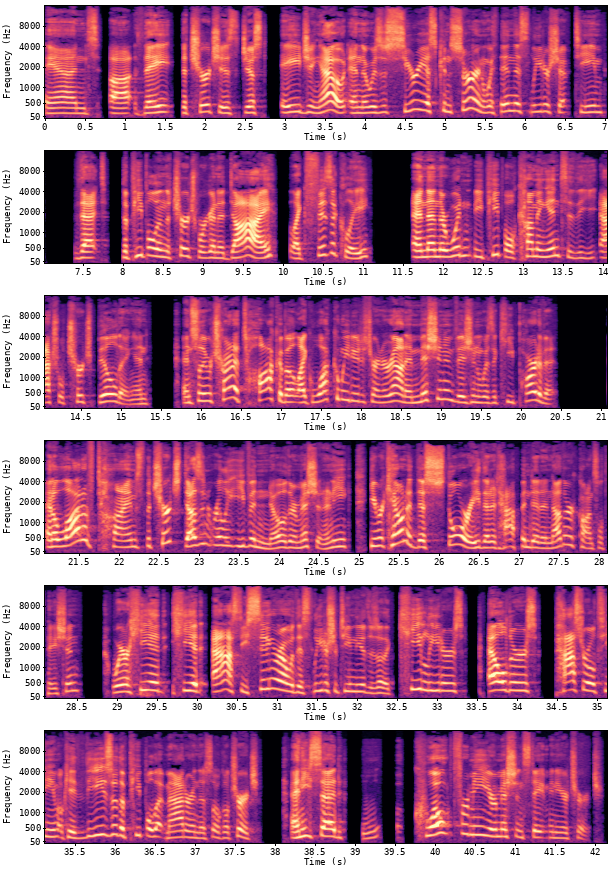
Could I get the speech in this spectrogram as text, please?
and uh, they the church is just aging out. And there was a serious concern within this leadership team that the people in the church were going to die, like physically, and then there wouldn't be people coming into the actual church building. And and so they were trying to talk about like what can we do to turn it around. And mission and vision was a key part of it. And a lot of times, the church doesn't really even know their mission. And he, he recounted this story that had happened at another consultation where he had, he had asked, he's sitting around with this leadership team, there's other key leaders, elders, pastoral team. Okay, these are the people that matter in this local church. And he said, quote for me your mission statement of your church.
